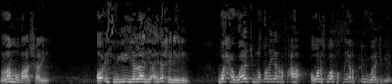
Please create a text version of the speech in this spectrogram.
la mubaasharin oo ismigii iyo laadii ayna xidhiidhin waxa waajib noqonaya rafcaha oo waa la isku waafaqsan yaha rafcu inuu waajib yahay.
